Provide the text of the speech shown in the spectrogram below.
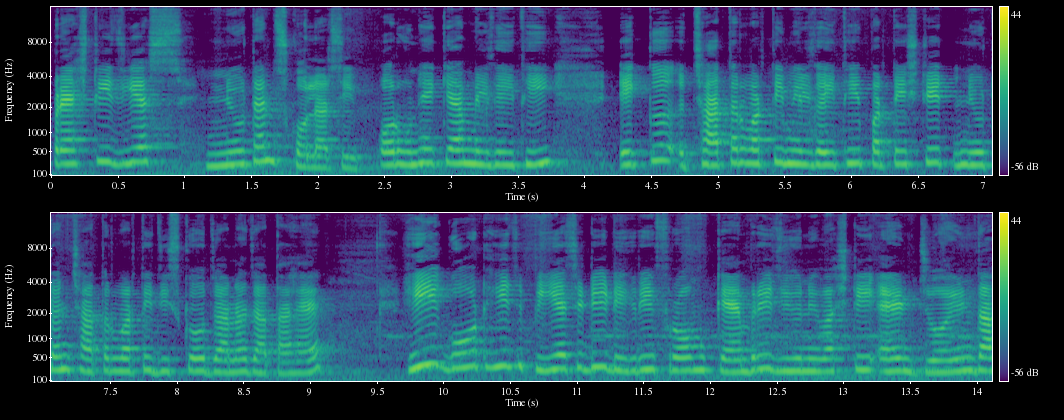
prestigious Newton scholarship और उन्हें क्या मिल गई थी एक छात्रवृत्ति मिल गई थी प्रतिष्ठित न्यूटन छात्रवृत्ति जिसको जाना जाता है he got his PhD degree from Cambridge University and join the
